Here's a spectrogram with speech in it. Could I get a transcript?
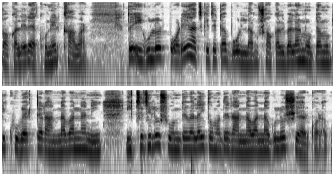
সকালের এখনের খাবার। তো এগুলোর পরে আজকে যেটা বললাম, সকালবেলার মোটামুটি খুব একটা রান্না বান্না নেই ইচ্ছে ছিল সন্ধেবেলায় তোমাদের রান্না বান্নাগুলো শেয়ার করাবো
